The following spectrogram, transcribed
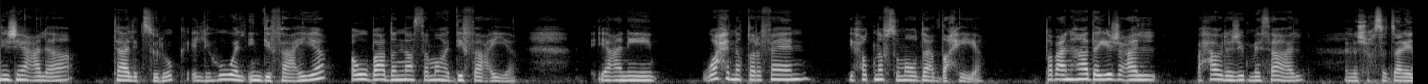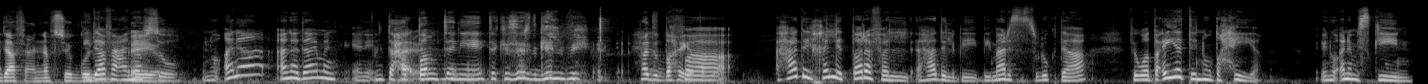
نيجي على ثالث سلوك اللي هو الاندفاعية أو بعض الناس سموها الدفاعية. يعني واحد من الطرفين يحط نفسه موضع الضحية. طبعا هذا يجعل بحاول أجيب مثال. إنه الشخص الثاني يدافع عن نفسه يقول يدافع عن أيوه. نفسه. إنه أنا أنا دائما يعني أنت حطمتني أنت كسرت قلبي. هذه الضحية ف... هذا يخلي الطرف ال... هذا اللي بي... بيمارس السلوك ده في وضعية إنه ضحية. إنه أنا مسكين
